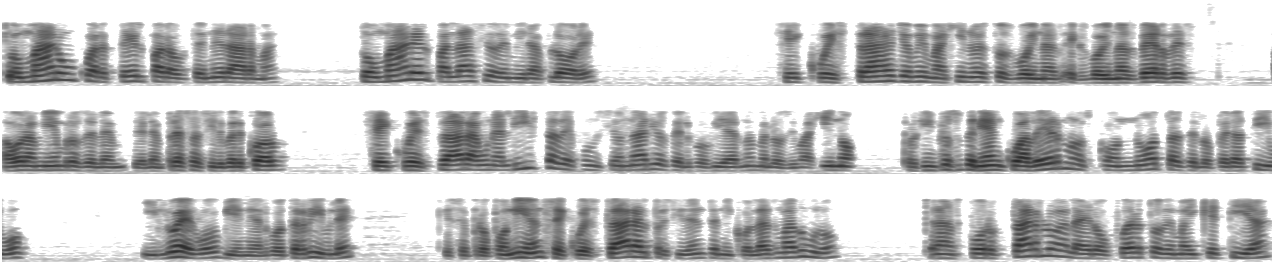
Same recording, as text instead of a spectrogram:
tomar un cuartel para obtener armas, tomar el Palacio de Miraflores, secuestrar, yo me imagino, estos boinas, ex boinas verdes, ahora miembros de la, de la empresa Silvercorp, secuestrar a una lista de funcionarios del gobierno, me los imagino, porque incluso tenían cuadernos con notas del operativo, y luego viene algo terrible, que se proponían secuestrar al presidente Nicolás Maduro, transportarlo al aeropuerto de Maiquetía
